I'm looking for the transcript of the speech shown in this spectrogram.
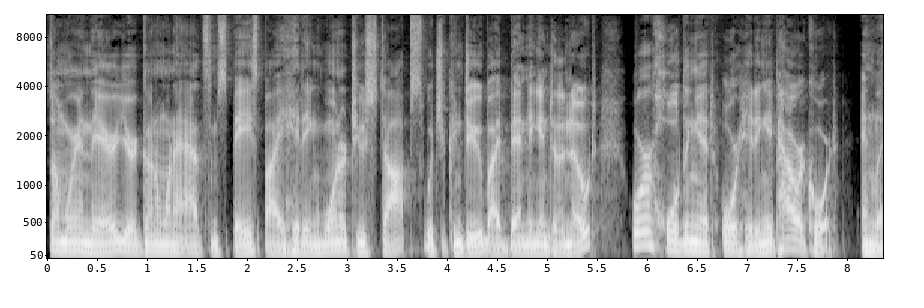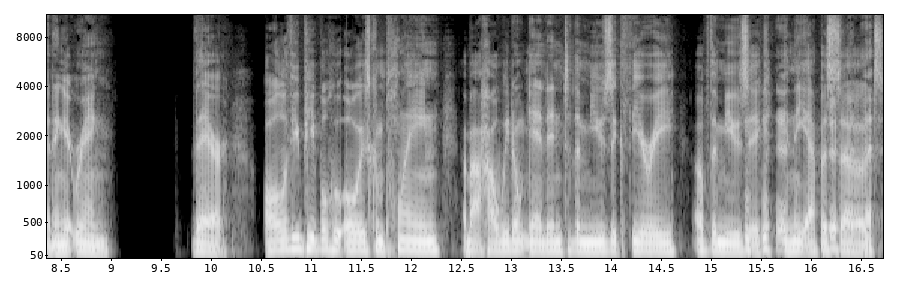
Somewhere in there, you're going to want to add some space by hitting one or two stops, which you can do by bending into the note or holding it or hitting a power chord and letting it ring. There. All of you people who always complain about how we don't get into the music theory of the music in the episodes,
